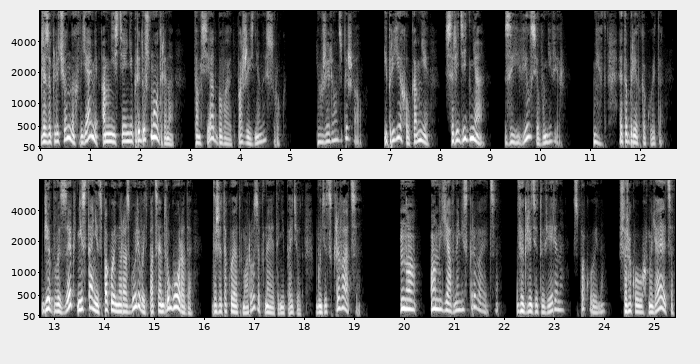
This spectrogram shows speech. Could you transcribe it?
Для заключенных в яме амнистия не предусмотрена. Там все отбывают пожизненный срок. Неужели он сбежал? И приехал ко мне среди дня, Заявился в универ. Нет, это бред какой-то. Беглый зэк не станет спокойно разгуливать по центру города. Даже такой отморозок на это не пойдет, будет скрываться. Но он явно не скрывается. Выглядит уверенно, спокойно. Широко ухмыляется,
